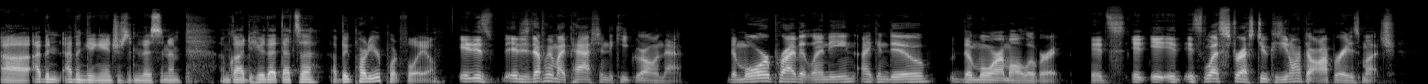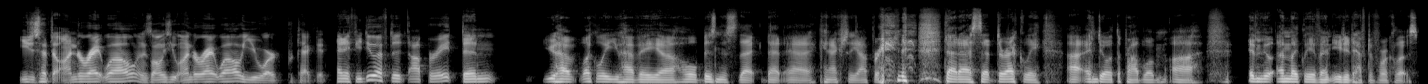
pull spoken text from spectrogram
uh, I've been I've been getting interested in this, and I'm I'm glad to hear that that's a, a big part of your portfolio. It is it is definitely my passion to keep growing that. The more private lending I can do, the more I'm all over it. It's it, it it's less stress too because you don't have to operate as much. You just have to underwrite well, and as long as you underwrite well, you are protected. And if you do have to operate, then you have luckily you have a uh, whole business that that uh, can actually operate that asset directly uh, and deal with the problem uh, in the unlikely event you did have to foreclose.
